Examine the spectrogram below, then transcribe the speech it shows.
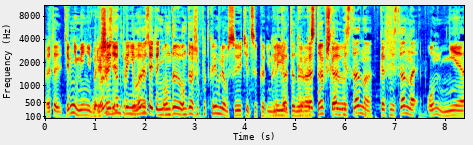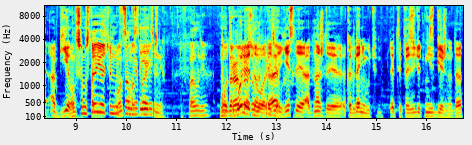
это, тем не менее, Беларусь, решение он принимает, это не... он, да, он даже под Кремлем суетится, как Именно, клиент иной как, раз, как, так что... Как ни, странно, как ни странно, он не объект. Он самостоятельный, он самостоятельный. Политик. Вполне. Вот, и более того, да, если однажды, когда-нибудь это произойдет неизбежно, да,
